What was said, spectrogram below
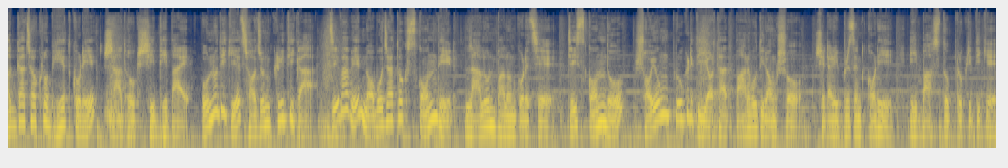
আজ্ঞাচক্র ভেদ করে সাধক সিদ্ধি পায়। অন্যদিকে ছজন কৃতিকা যেভাবে নবজাতক স্কন্দের লালন করেছে যেই স্কন্দ স্বয়ং প্রকৃতি অর্থাৎ পার্বতীর অংশ, সেটা রিপ্রেজেন্ট করে এই বাস্তব প্রকৃতিকে।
